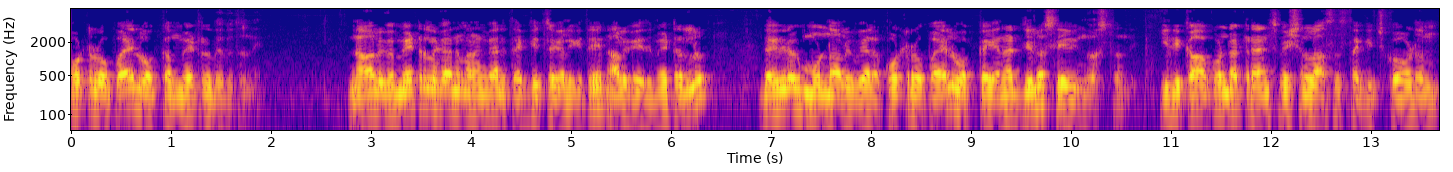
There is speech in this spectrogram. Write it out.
కోట్ల రూపాయలు ఒక్క మీటర్ తగ్గుతుంది నాలుగు మీటర్లు కానీ మనం కానీ తగ్గించగలిగితే నాలుగైదు మీటర్లు దగ్గర మూడు నాలుగు వేల కోట్ల రూపాయలు ఒక్క ఎనర్జీలో సేవింగ్ వస్తుంది. ఇది కాకుండా ట్రాన్స్మిషన్ లాసెస్ తగ్గించుకోవడం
